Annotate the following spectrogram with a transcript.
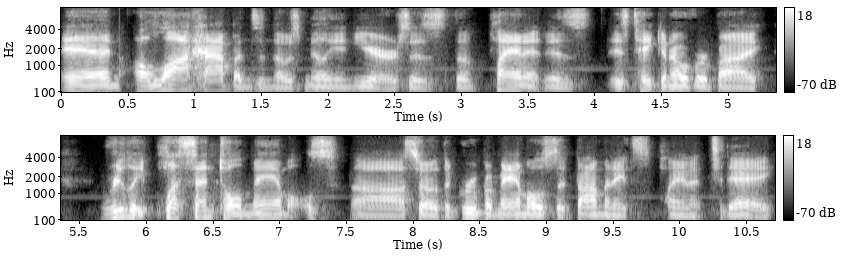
and a lot happens in those million years as the planet is is taken over by really placental mammals. Uh, so the group of mammals that dominates the planet today.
